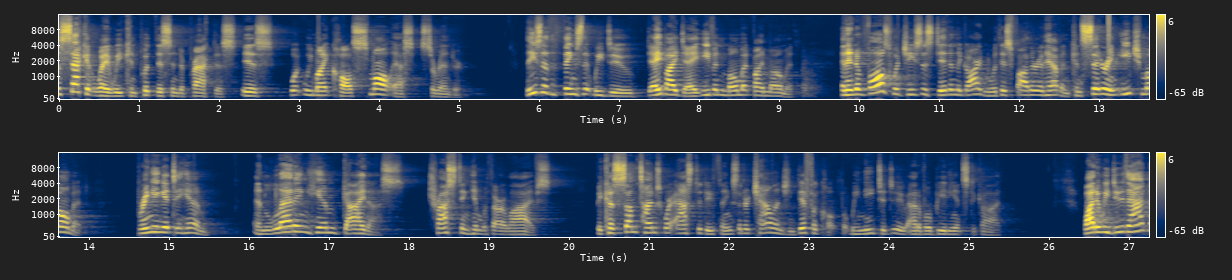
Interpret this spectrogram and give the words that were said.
The second way we can put this into practice is what we might call small s surrender. These are the things that we do day by day, even moment by moment. And it involves what Jesus did in the garden with his Father in heaven, considering each moment, bringing it to him, and letting him guide us, trusting him with our lives. Because sometimes we're asked to do things that are challenging, difficult, but we need to do out of obedience to God. Why do we do that?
